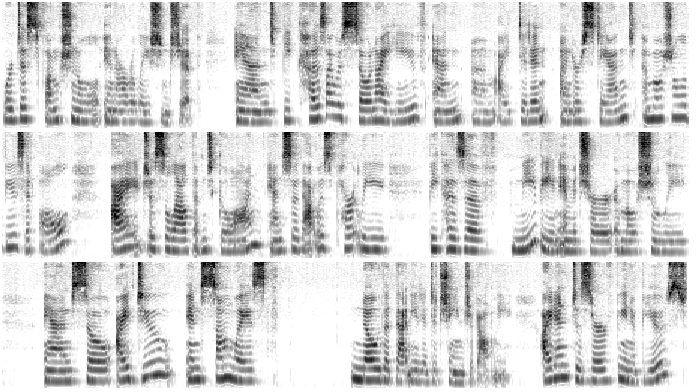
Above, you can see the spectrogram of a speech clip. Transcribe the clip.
were dysfunctional in our relationship. And because I was so naive and um, I didn't understand emotional abuse at all, I just allowed them to go on. And so that was partly because of me being immature emotionally and so I do, in some ways, know that that needed to change about me. I didn't deserve being abused,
